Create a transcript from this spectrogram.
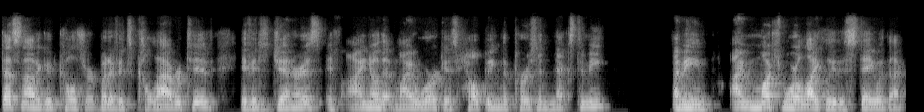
That's not a good culture. But if it's collaborative, if it's generous, if I know that my work is helping the person next to me, I mean, I'm much more likely to stay with that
